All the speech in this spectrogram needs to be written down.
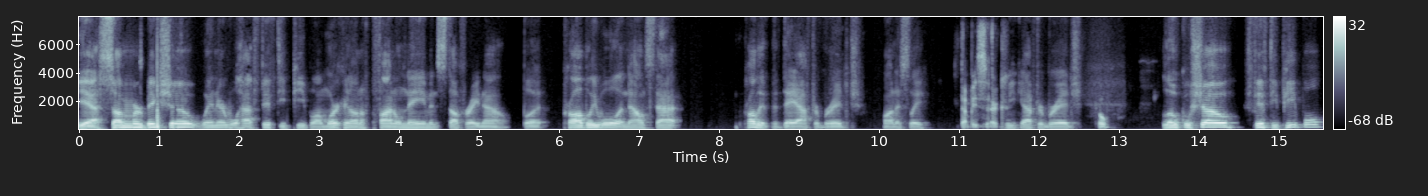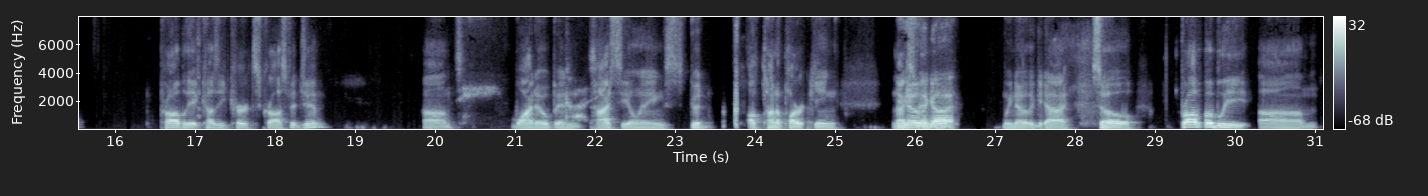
Yeah, summer big show. Winter we'll have 50 people. I'm working on a final name and stuff right now, but probably we'll announce that probably the day after bridge, honestly. That'd be sick. week after bridge. Cool. Local show, 50 people, probably at Cuzzy Kurt's CrossFit gym. Um, wide open, high ceilings, good, a ton of parking. Nice you know the guy. We know the guy. So probably um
